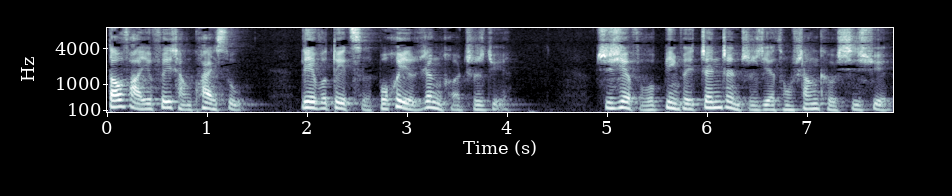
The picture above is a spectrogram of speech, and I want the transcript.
刀法又非常快速，猎物对此不会有任何知觉。吸血蝠并非真正直接从伤口吸血，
